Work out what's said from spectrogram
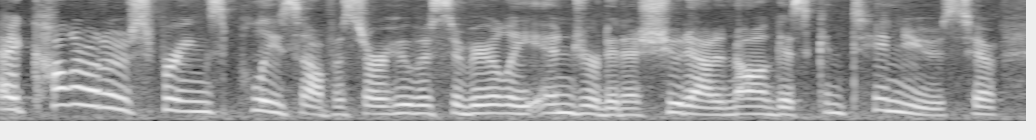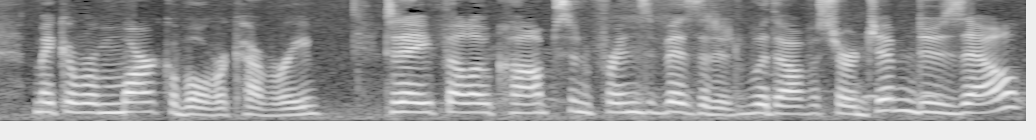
A Colorado Springs police officer who was severely injured in a shootout in August continues to make a remarkable recovery. Today, fellow cops and friends visited with Officer Cem Duzel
